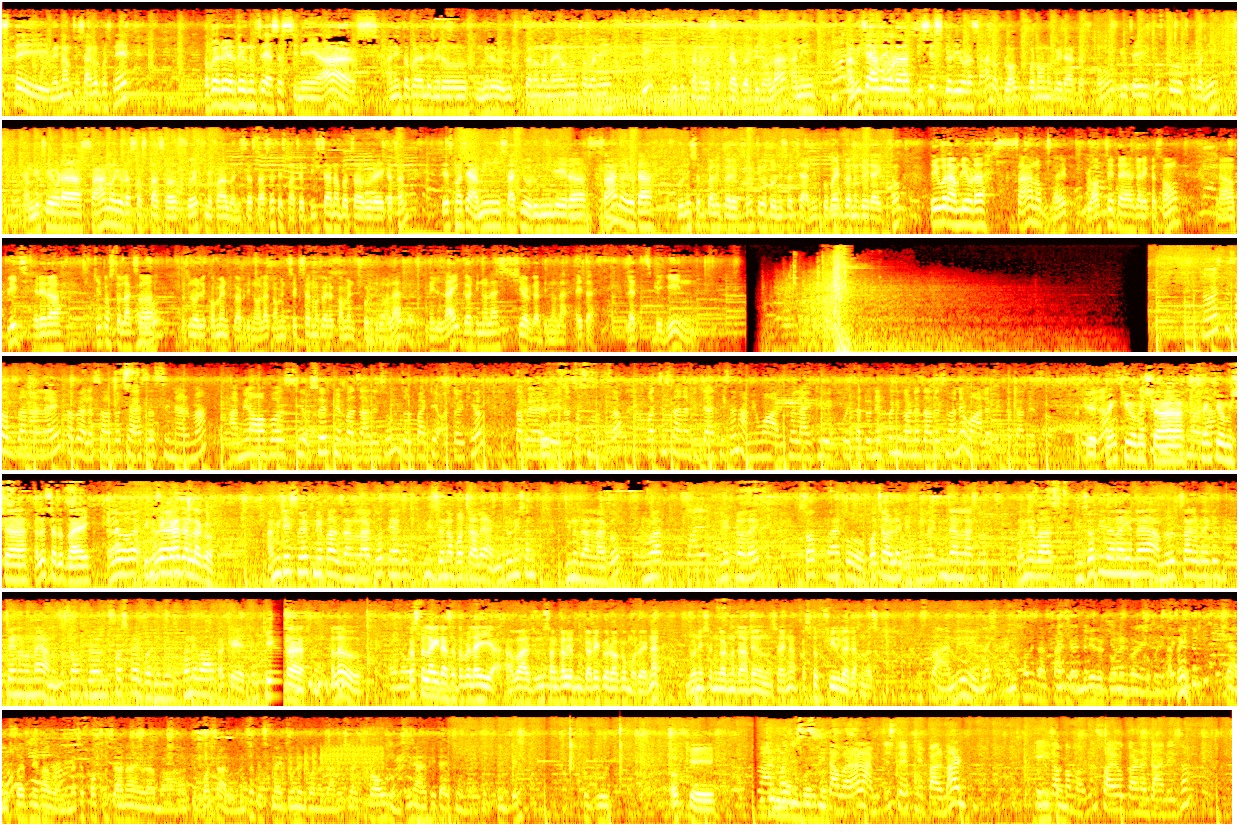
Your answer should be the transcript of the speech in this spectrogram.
नमस्ते मेरो नाम चाहिँ सागर बस्नेत। तपाईँहरू हेर्दै हुनुहुन्छ एसएस सिने आर्ट्स अनि तपाईँहरूले मेरो मेरो युट्युब च्यानलमा नयाँ हुनुहुन्छ भने प्लिज युट्युब च्यानललाई सब्सक्राइब गरिदिनु होला। अनि हामी चाहिँ आज एउटा विशेष गरी एउटा सानो ब्लग बनाउन गइरहेका छौँ। त्यो चाहिँ कस्तो छ भने हामीले चाहिँ एउटा सानो एउटा संस्था छ स्वेट नेपाल भन्ने संस्था छ। त्यसमा चाहिँ बिसजना बच्चाहरू रहेका छन्। त्यसमा चाहिँ हामी साथीहरू मिलेर सानो एउटा डोनेसन कलेक्ट गरेको छौँ। त्यो डोनेसन चाहिँ हामी प्रोभाइड गर्न गइरहेका छौँ। त्यही भएर हामीले एउटा सानो भ्लग भ्लग चाहिँ तयार गरेका छौँ। प्लिज हेरेर के कस्तो लाग्छ हजुरहरूले कमेन्ट गरिदिनु होला कमेन्ट सेक्सनमा गएर कमेन्ट छोडिदिनु होला अनि लाइक गरिदिनु होला सेयर गरिदिनु होला है त? लेट्स बिगिन नमस्ते सबजनालाई तपाईँहरूलाई स्वागत छ एसएस सिनारमा। हामी अब स्वी- स्विफ्ट नेपाल जाँदैछौँ जोरपाटी अत्तरखेल तपाईँहरू हेर्न सक्नुहुन्छ। पच्चिसजना विद्यार्थी छन् हामी उहाँहरूको लागि पैसा डोनेट पनि गर्न जाँदैछौँ भने उहाँलाई भेट्न जाँदैछौँ। Okay thank you Amisha. Thank you Amisha. Hello Sharad भाइ। हेलो तिमी चाहिँ कहाँ जानु लाग्यो हामी चाहिँ स्वेफ नेपाल जान लागेको त्यहाँको बिसजना बच्चालाई हामी डोनेसन दिन जान लागेको उहाँ भेट्नलाई सब उहाँको बच्चाहरूलाई भेट्नलाई पनि जान लागेको धन्यवाद। अनि जतिजना यो नयाँ हाम्रो सागर दाईको च्यानलमा नयाँ हुनुहुन्छ सबजनाले सब्सक्राइब गरिदिनुहोस्। धन्यवाद। ओके थ्याङ्क यू हेलो कस्तो लागिरहेछ तपाईँलाई अब जुन सङ्कलन गरेको रकमहरू होइन? डोनेसन गर्न जाँदै हुनुहुन्छ होइन? कस्तो फिल गरिराख्नु भएको छ? जस्तो हामी लाइक हामी सबैजना साथीहरू मिलेर डोनेट गरेको पैसा चाहिँ त्यहाँ हामी स्वेप नेपाल भन्नेमा चाहिँ पच्चिसजना एउटा त्यो बच्चाहरू हुनुहुन्छ त्यसलाई डोनेट गर्न जाँदैछ लाइक प्राउड हुन्छ नि अर्कै टाइपको हुँदो रहेछ फिल चाहिँ। सो गुड ओके हामी चाहिँ स्विफ्ट नेपालमा केही रकमहरू सहयोग गर्न जाँदैछौँ।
